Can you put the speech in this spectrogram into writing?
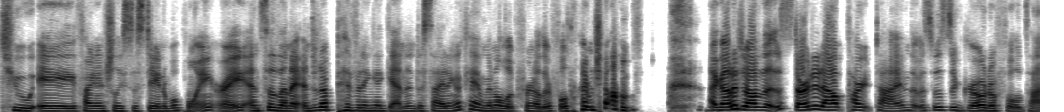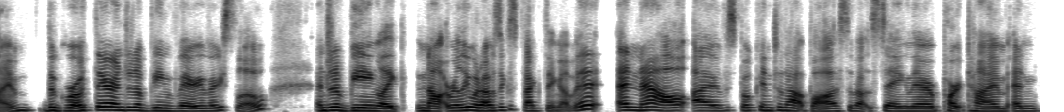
to a financially sustainable point, right? And so then I ended up pivoting again and deciding, okay, I'm going to look for another full time job. I got a mm-hmm. job that started out part time that was supposed to grow to full time. The growth there ended up being very, very slow ended up being like not really what I was expecting of it. And now I've spoken to that boss about staying there part time and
